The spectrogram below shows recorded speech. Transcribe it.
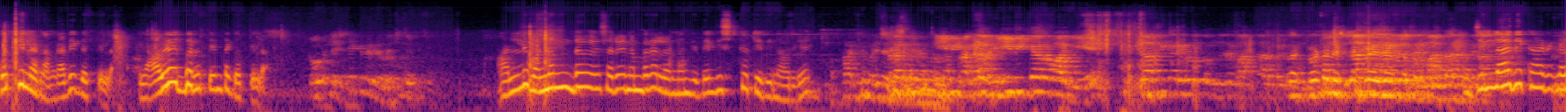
ಗೊತ್ತಿಲ್ಲ ನಮ್ಗೆ ಅದೇ ಗೊತ್ತಿಲ್ಲ. ಯಾವ್ಯಾವ್ದು ಬರುತ್ತೆ ಅಂತ ಗೊತ್ತಿಲ್ಲ. Total ಒಂದೊಂದು ಸರ್ವೆ ನಂಬರ್ ಅಲ್ಲಿ ಒಂದೊಂದು ಒಂದೊಂದಿದೆ ಲಿಸ್ಟ್ ಕೊಟ್ಟಿದ್ದೀನಿ ಅವ್ರಿಗೆ. ಇದೆ. ಜಿಲ್ಲಾಧಿಕಾರಿಗಳ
